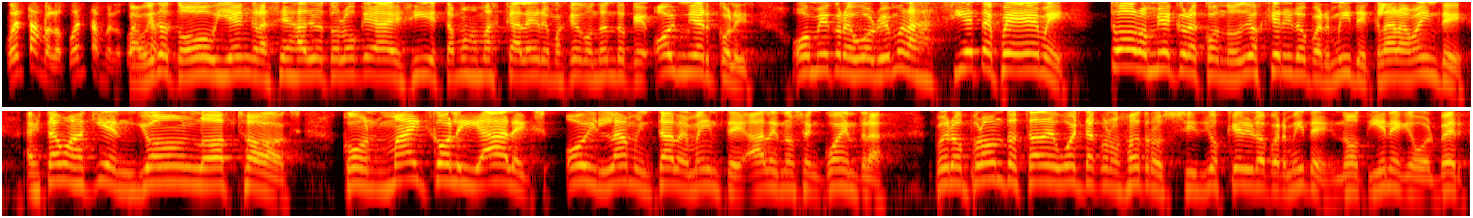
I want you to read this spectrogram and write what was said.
Cuéntamelo, cuéntamelo. Cuéntamelo. todo bien, gracias a Dios, todo lo que hay. Sí, estamos más que alegres, más que contentos que hoy miércoles. Hoy miércoles volvemos a las 7 pm. Todos los miércoles, cuando Dios quiere y lo permite, claramente. Estamos aquí en Young Love Talks con Michael y Alex. Hoy, lamentablemente, Alex no se encuentra. Pero pronto está de vuelta con nosotros, si Dios quiere y lo permite. No tiene que volver.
